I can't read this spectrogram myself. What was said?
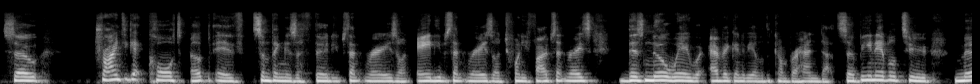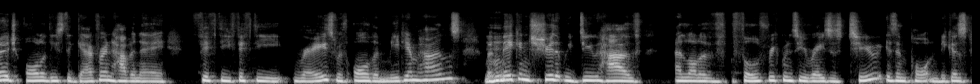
So trying to get caught up if something is a 30% raise or 80% raise or 25% raise, there's no way we're ever going to be able to comprehend that. So being able to merge all of these together and having a 50 50 raise with all the medium hands, but mm-hmm. making sure that we do have a lot of full frequency raises too is important because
